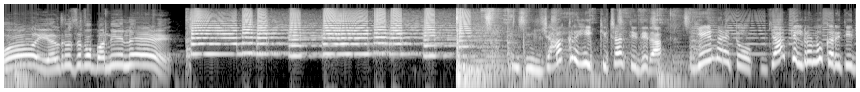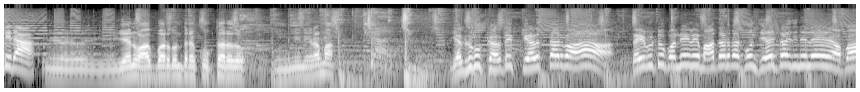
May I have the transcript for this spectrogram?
ಓ ಎಲ್ರು ಸ್ವಲ್ಪ ಬನ್ನಿ ಇಲ್ಲೇ. ಯಾಕ್ರೆ ಹೀಗೆ ಕಿಚಾಡ್ತಿದ್ದೀರಾ? ಏನಾಯ್ತು? ಯಾಕೆಲ್ರು ಕರಿತಿದ್ದೀರಾ? ಏನು ಆಗ್ಬಾರ್ದು ಅಂತ ಕೂಗ್ತಾ ಇರೋದು. ನೀನಿರಮ್ಮ ಎಲ್ರಿಗೂ ಕರೆದಿದ್ ಕೇಳಿಸ್ತಾ ಇಲ್ವಾ? ದಯವಿಟ್ಟು ಬನ್ನಿ ಇಲ್ಲಿ ಮಾತಾಡ್ಬೇಕು ಅಂತ ಹೇಳ್ತಾ ಇದೀನಿ ಇಲ್ಲಿ. ಅಬ್ಬಾ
